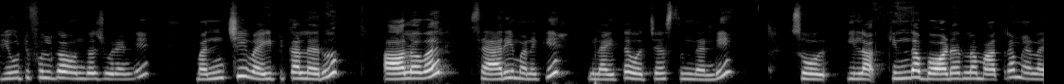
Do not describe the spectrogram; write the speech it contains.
బ్యూటిఫుల్గా ఉందో చూడండి. మంచి white colour. All over sari మనకి ఇలా అయితే వచ్చేస్తుందండి. సో ఇలా కింద బార్డర్లో మాత్రం ఇలా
